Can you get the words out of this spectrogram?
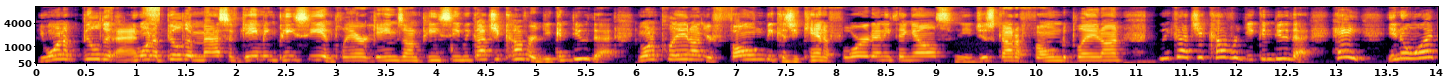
You want to build it. You want to build a massive gaming PC and play our games on PC. We got you covered. You can do that. You want to play it on your phone because you can't afford anything else and you just got a phone to play it on. We got you covered. You can do that. Hey, you know what?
